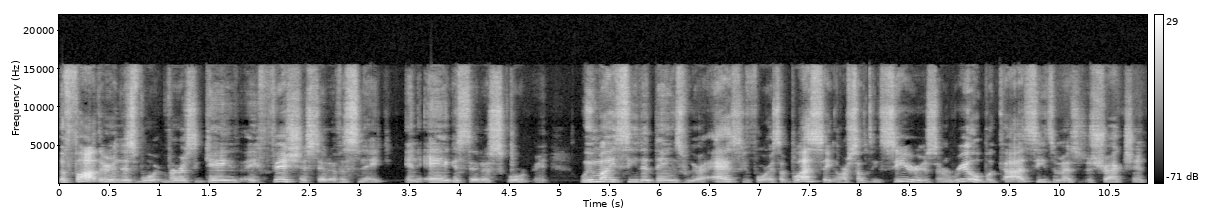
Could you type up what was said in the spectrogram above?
The father in this verse gave a fish instead of a snake, an egg instead of a scorpion. We might see the things we are asking for as a blessing or something serious and real, but God sees them as a distraction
